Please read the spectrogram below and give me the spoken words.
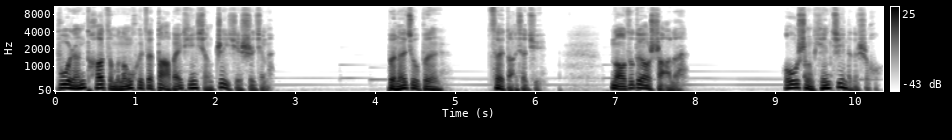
不然他怎么能会在大白天想这些事情呢？本来就笨，再打下去，脑子都要傻了。欧胜天进来的时候，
